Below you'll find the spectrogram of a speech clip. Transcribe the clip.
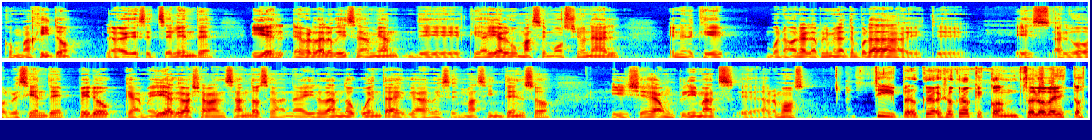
Con Majito, la verdad que es excelente. Y es, es verdad lo que dice Damián, de que hay algo más emocional en el que, bueno, ahora la primera temporada este, es algo reciente, pero que a medida que vaya avanzando se van a ir dando cuenta de que cada vez es más intenso y llega a un clímax eh, hermoso. Sí, pero creo, yo creo que con solo ver estos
